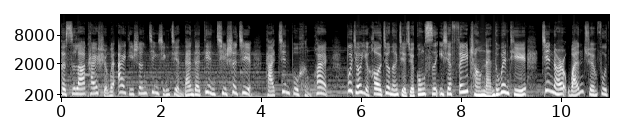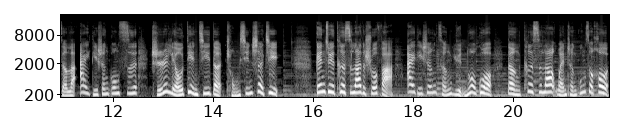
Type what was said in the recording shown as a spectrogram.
特斯拉开始为爱迪生进行简单的电器设计，他进步很快，不久以后就能解决公司一些非常难的问题，进而完全负责了爱迪生公司直流电机的重新设计。根据特斯拉的说法，爱迪生曾允诺过，等特斯拉完成工作后，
